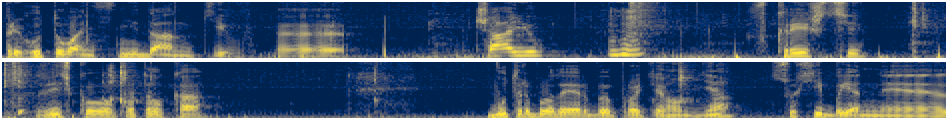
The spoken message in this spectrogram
приготувань сніданків е, чаю в кришці з військового котелка. Бутерброди я робив протягом дня сухі, бо я не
